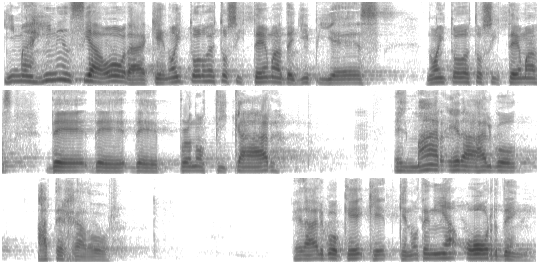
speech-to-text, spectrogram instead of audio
Imagínense ahora que no hay todos estos sistemas de GPS, no hay todos estos sistemas de, de pronosticar el mar era algo aterrador. Era algo que, no tenía orden,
